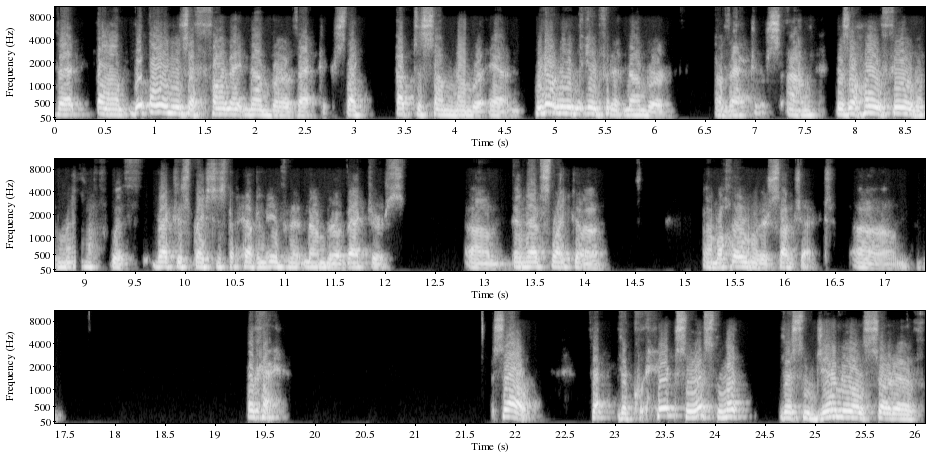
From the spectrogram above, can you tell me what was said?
That um, we only use a finite number of vectors, like up to some number n. We don't need an infinite number of vectors. Um, there's a whole field of math with vector spaces that have an infinite number of vectors, um, and that's like a um, a whole other subject. Um, okay, so the the so let's look. There's some general sort of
